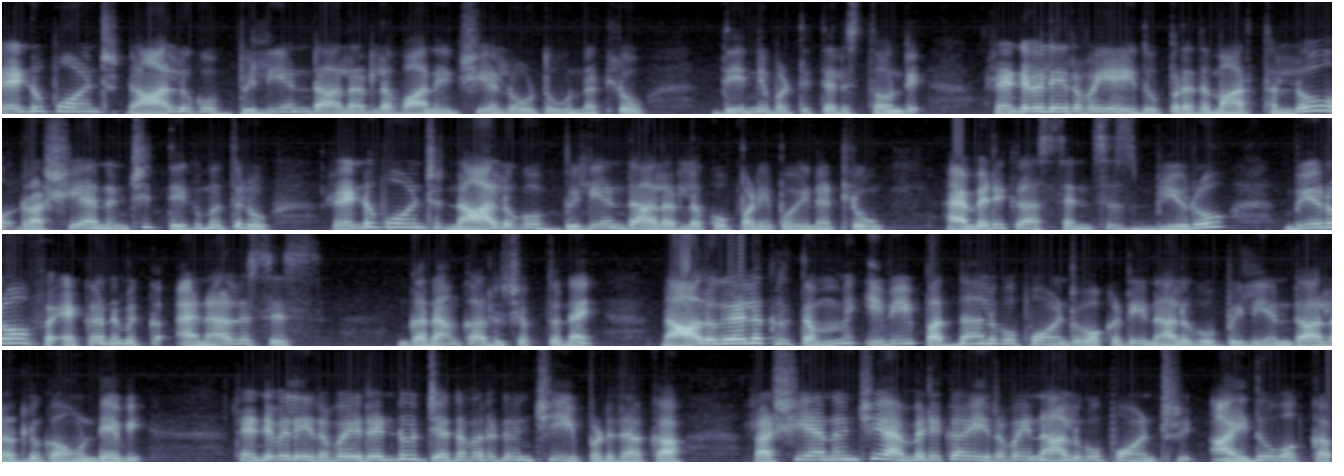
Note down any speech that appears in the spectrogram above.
రెండు పాయింట్ నాలుగు బిలియన్ డాలర్ల వాణిజ్య లోటు ఉన్నట్లు దీన్ని బట్టి తెలుస్తోంది. రెండు వేల ఇరవై ఐదు ప్రథమార్థంలో రష్యా నుంచి దిగుమతులు రెండు పాయింట్ నాలుగు బిలియన్ డాలర్లకు పడిపోయినట్లు America census bureau bureau of economic analysis గణాంకాలు చెప్తున్నాయి. నాలుగేళ్ళ క్రితం ఇవి పద్నాలుగు పాయింట్ ఒకటి నాలుగు బిలియన్ డాలర్లుగా ఉండేవి. రెండు వేల ఇరవై రెండు జనవరి నుంచి ఇప్పటిదాకా రష్యా నుంచి అమెరికా ఇరవై నాలుగు పాయింట్ ఐదు ఒక్క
